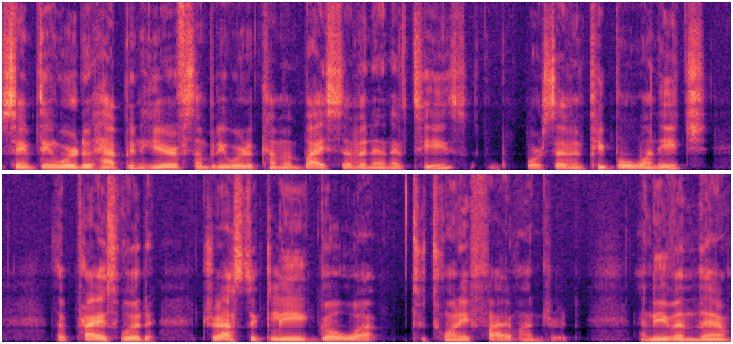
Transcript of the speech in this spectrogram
same thing were to happen here. If somebody were to come and buy seven NFTs or seven people, one each, the price would drastically go up to 2500 And even then,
